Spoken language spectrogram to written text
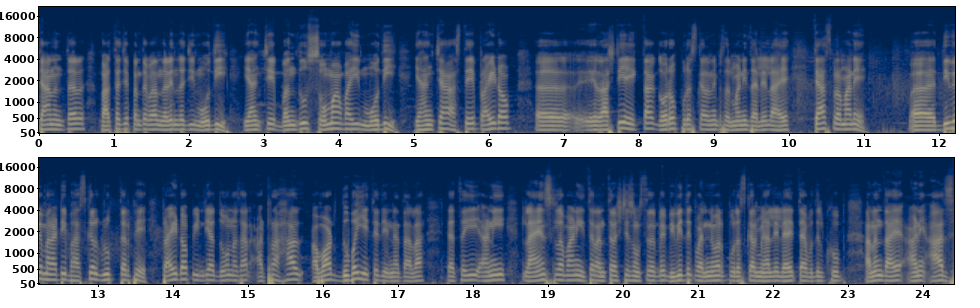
त्यानंतर भारताचे पंतप्रधान नरेंद्रजी मोदी यांचे बंधू सोमाबाई मोदी यांच्या हस्ते प्राईड ऑफ राष्ट्रीय एकता गौरव पुरस्काराने सन्मानित झालेला आहे. त्याचप्रमाणे दिव्य मराठी भास्कर ग्रुपतर्फे प्राईड ऑफ इंडिया दोन हजार अठरा हा अवॉर्ड दुबई येथे देण्यात आला. त्याचंही आणि लायन्स क्लब आणि इतर आंतरराष्ट्रीय संस्थेतर्फे विविध मान्यवर पुरस्कार मिळालेले आहेत. त्याबद्दल खूप आनंद आहे. आणि आज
